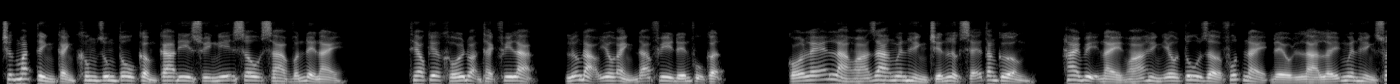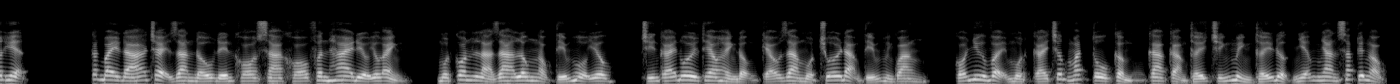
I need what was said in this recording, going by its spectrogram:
Trước mắt tình cảnh không dung tô cẩm ca đi suy nghĩ sâu xa vấn đề này. Theo kia khối đoạn thạch phi lạc, lưỡng đạo yêu ảnh đã phi đến phụ cận. Có lẽ là hóa ra nguyên hình chiến lược sẽ tăng cường, hai vị này hóa hình yêu tu giờ phút này đều là lấy nguyên hình xuất hiện. Các bay đá chạy gian đấu đến khó xa khó phân hai điều yêu ảnh, một con là da lông ngọc tím hồ yêu, chín cái đuôi theo hành động kéo ra một chuỗi đạm tím huỳnh quang, có như vậy một cái chớp mắt Tô Cẩm Ca cảm thấy chính mình thấy được nhiễm nhan sắc tuyết ngọc.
